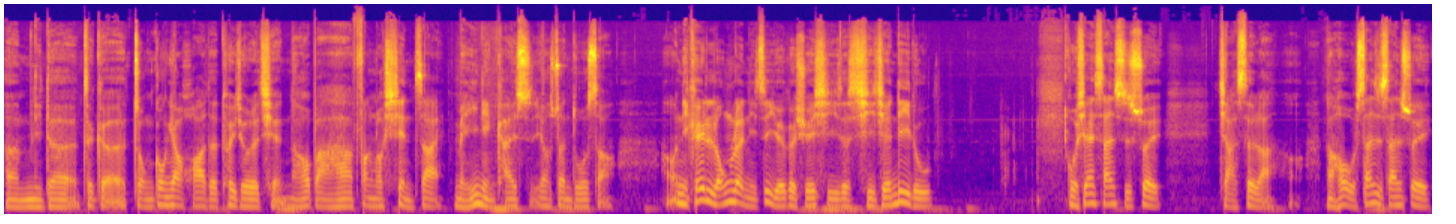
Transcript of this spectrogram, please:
嗯，你的这个总共要花的退休的钱，然后把它放到现在每一年开始要赚多少。好，你可以容忍你自己有一个学习的期间，例如我现在三十岁，假设啦，然后我三十三岁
